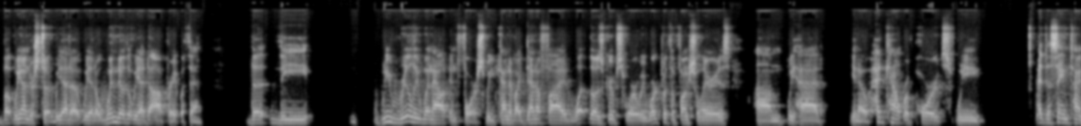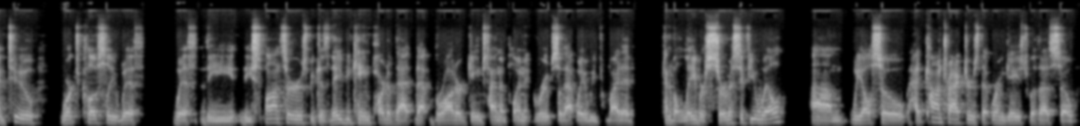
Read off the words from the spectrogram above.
but we understood we had a we had a window that we had to operate within. The the we really went out in force. We kind of identified what those groups were. We worked with the functional areas. Um, we had you know headcount reports. We at the same time too worked closely with with the the sponsors because they became part of that that broader games time employment group so that way we provided kind of a labor service if you will um, we also had contractors that were engaged with us so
